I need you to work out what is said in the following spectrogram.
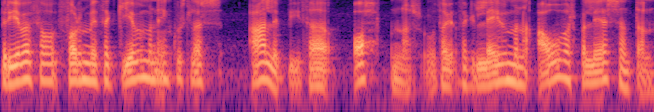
brefaformið það gefur mann einhverslas alibi, það opnar og það, það leifir mann að ávarpa lesandan.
